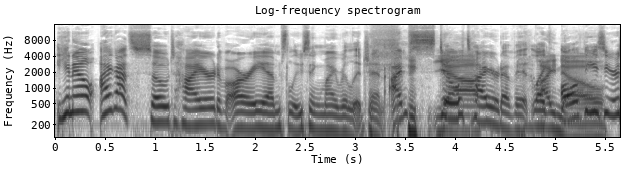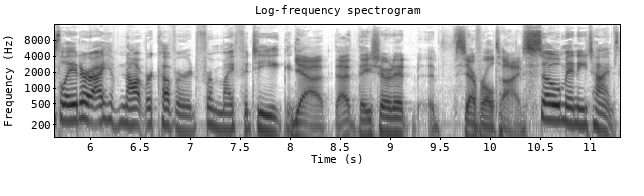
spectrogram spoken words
You know, I got so tired of REM's "Losing My Religion." I'm still Yeah, tired of it. Like all these years later, I have not recovered from my fatigue. Yeah, that they showed it uh, several times. so many times.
